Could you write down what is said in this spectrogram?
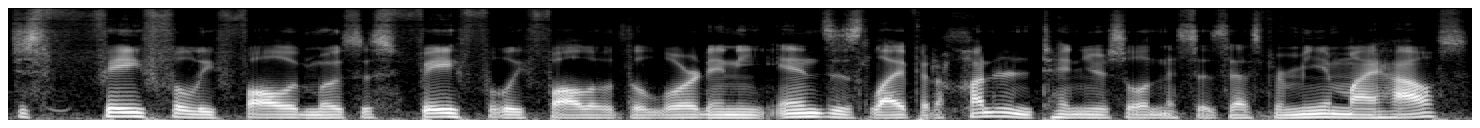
Just faithfully followed Moses, faithfully followed the Lord, and he ends his life at 110 years old and says, As for me and my house,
